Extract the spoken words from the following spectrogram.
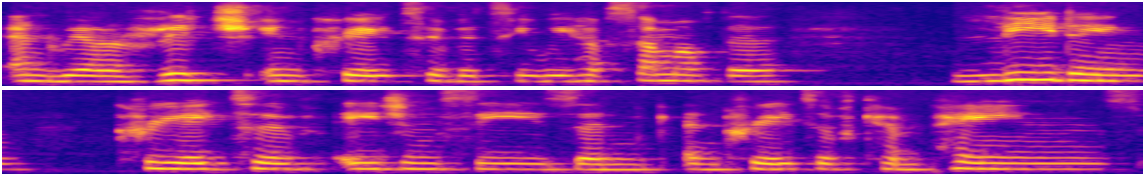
and we are rich in creativity. We have some of the leading creative agencies and, and creative campaigns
